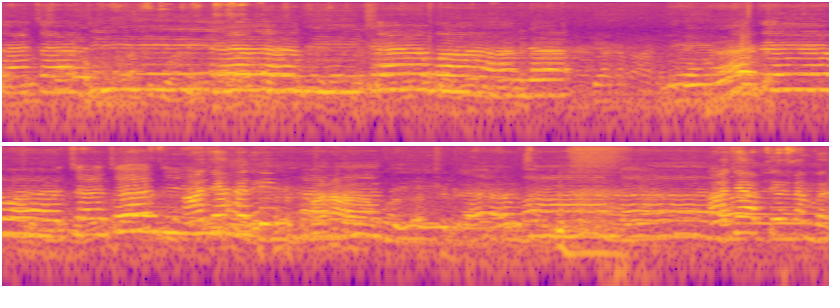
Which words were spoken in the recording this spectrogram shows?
चाचा जी हलदी का बांधा देवा देवा चाचा जी आजा हरी। आजा आप नंबर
